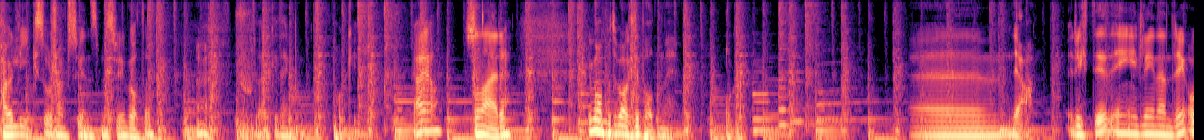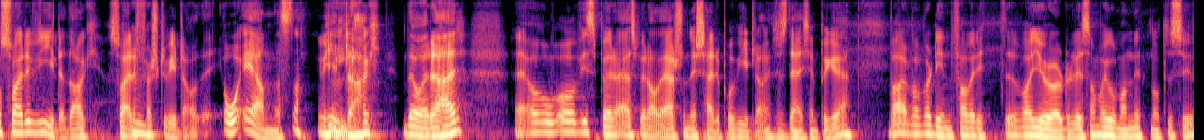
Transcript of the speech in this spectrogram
har jo like stor sjanse til å vinne som hvis vi går gått Puh, Det har jeg ikke tenkt på. Pokker. Ja ja, sånn er det. Vi må hoppe tilbake til poden, vi. Eh, ja, riktig. Egentlig ingen endring. Og så er det hviledag. Så er det første hviledag. Og eneste hviledag det året her. Eh, Og, og vi spør, jeg spør alle, jeg er så nysgjerrig på hviledagen. Syns det er kjempegøy. Hva, hva var din favoritt? Hva gjør du, liksom? Hva gjorde man i 1987?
